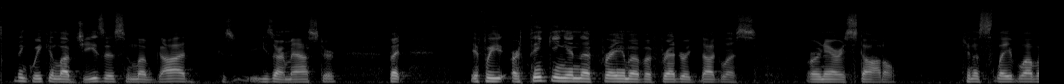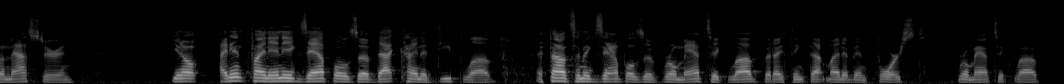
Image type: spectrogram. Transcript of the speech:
I think we can love Jesus and love God because he's our master. But if we are thinking in the frame of a Frederick Douglass or an Aristotle, can a slave love a master? And, you know, I didn't find any examples of that kind of deep love. I found some examples of romantic love, but I think that might have been forced romantic love.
